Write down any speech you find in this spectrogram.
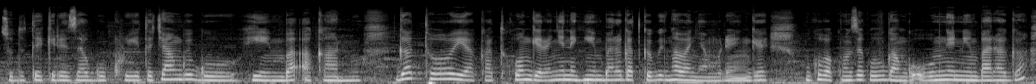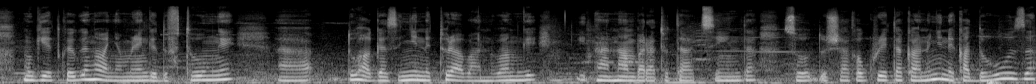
So dutekereza gukurita cyangwa guhimba akantu gatoya katwongera nyine nk'imbaraga twebwe nk'abanyamurenge. Nk'uko bakunze kuvuga ngo ubumwe ni imbaraga mu gihe twebwe nk'abanyamurenge dufite ubumwe ah, duhagaze nyine turi abantu bamwe nta ntambara tutatsinda. So dushaka gukurita akantu nyine kaduhuza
